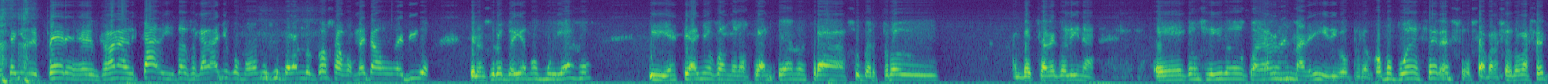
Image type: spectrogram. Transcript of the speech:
Este año el Pérez, se van al Cádiz y todo, cada año como vamos superando cosas o metas objetivos que nosotros veíamos muy lejos, y este año cuando nos plantea nuestra Superprodu en de Colina, he conseguido cuadrarlos en Madrid. Digo, pero ¿cómo puede ser eso? O sea, para nosotros va a ser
